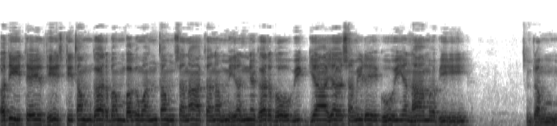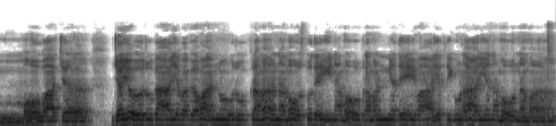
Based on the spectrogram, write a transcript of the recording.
अदितेऽधिष्ठितं गर्भं भगवन्तं सनातनं हिरण्यगर्भो विज्ञाय समिडे गुह्यनामभिः ब्रह्मोवाच, जयोरुगाय भगवानुरुक्रम नमोऽस्तु ते नमो ब्रह्मण्यदेवाय त्रिगुणाय नमो नमः।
